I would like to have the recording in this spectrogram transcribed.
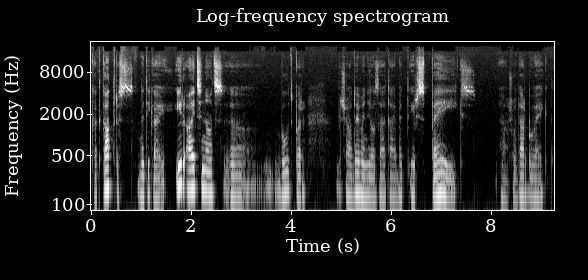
ka katrs ne tikai ir aicināts uh, būt par šādu evanģelizētāju, bet ir spējīgs šo darbu veikt.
